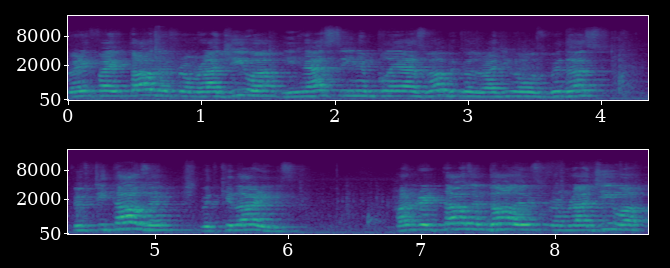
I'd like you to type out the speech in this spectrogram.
25000 from Rajiva. He has seen him play as well because Rajiva was with us. 50000 with Kilaris. $100,000 from Rajiva.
